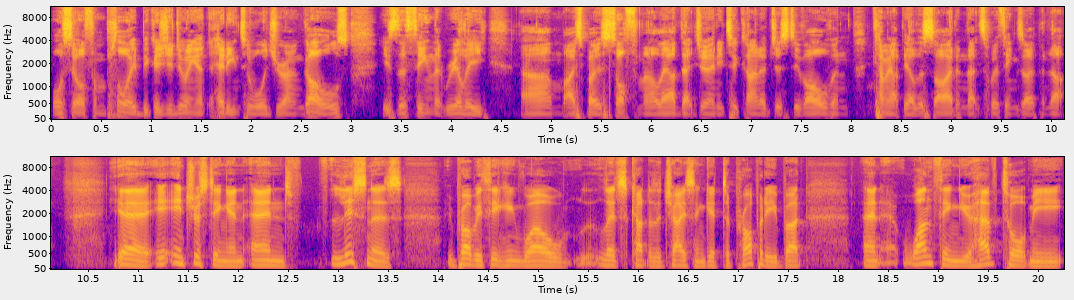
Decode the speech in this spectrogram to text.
or self-employed, because you're doing it heading towards your own goals, is the thing that really, um, I suppose, softened and allowed that journey to kind of just evolve and come out the other side. And that's where things opened up. Yeah, interesting. And and listeners, you're probably thinking, well, let's cut to the chase and get to property, but. And one thing you have taught me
